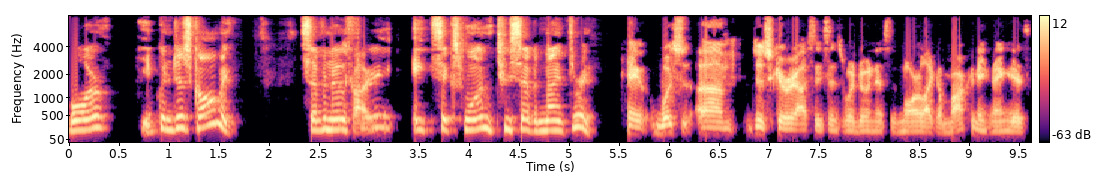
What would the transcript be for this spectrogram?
Or you can just call me 703-861-2793. Hey, what's um, just curiosity since we're doing this is more like a marketing thing is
